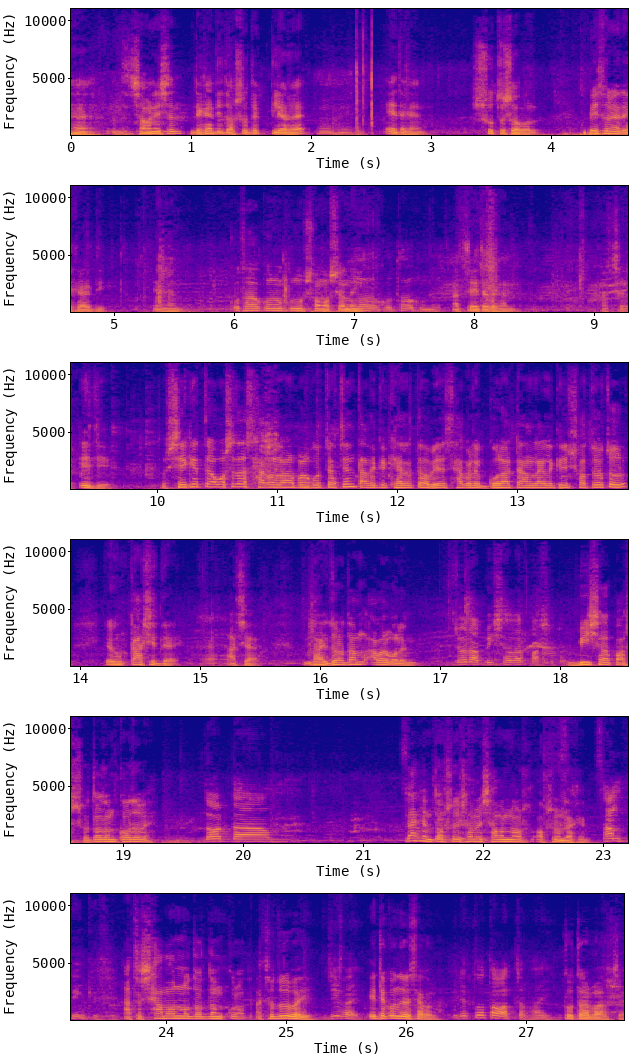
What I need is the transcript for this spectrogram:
হ্যাঁ সামনে এসেন দেখা দিই দর্শকদের ক্লিয়ার হয়। এই দেখেন সুতো সবল। পেছনে দেখা দিই দেখেন কোথাও কোনো কোনো সমস্যা নেই। কোথাও কোনো। আচ্ছা এটা দেখেন। আচ্ছা এই যে তো সেক্ষেত্রে অবশ্যই ছাগল লালন পালন করতে চাচ্ছেন তাদেরকে খেলাতে হবে ছাগলের গোলা টান লাগলে কিন্তু সচরাচর এরকম কাশি দেয়। হ্যাঁ, হ্যাঁ। আচ্ছা ভাই দরদাম আবার বলেন। জোড়া বিশ হাজার পাঁচশো টাকা। বিশ আর পাঁচশো। দরদাম কত হবে? দর দাম রাখেন দর্শকের সামনে সামান্য অপশন রাখেন। সামথিং কিছু। আচ্ছা সামান্য দরদাম করা আচ্ছা দুধ ভাই জি ভাই। এটা কোন জায়গায় ছাগল? এটা তোতা বাচ্চা ভাই। তোতার বাচ্চা।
